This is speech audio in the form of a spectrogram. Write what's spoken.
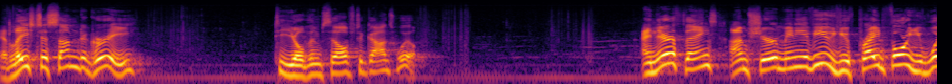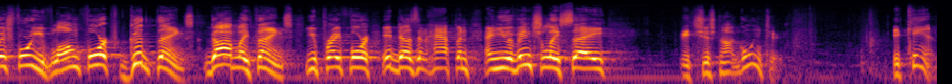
at least to some degree, to yield themselves to God's will. And there are things, I'm sure many of you, you've prayed for, you've wished for, you've longed for, good things, godly things. You pray for, it doesn't happen, and you eventually say, it's just not going to. It can't.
